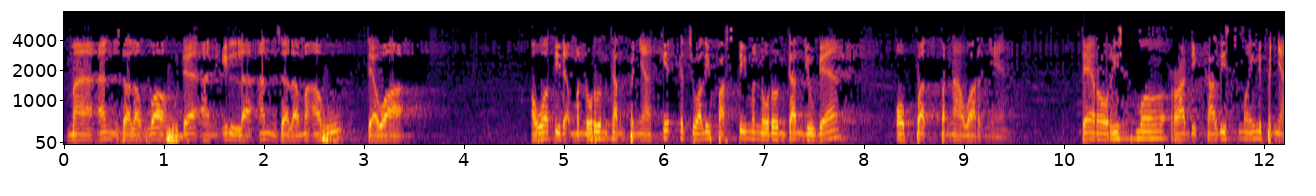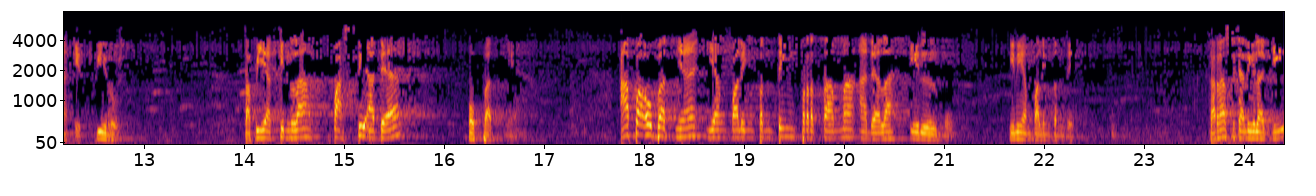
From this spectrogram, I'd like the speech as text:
Ma anzalallahu da'an illa anzala ma'ahu dawa. Allah tidak menurunkan penyakit kecuali pasti menurunkan juga obat penawarnya. Terorisme, radikalisme ini penyakit virus. Tapi yakinlah pasti ada obatnya. Apa obatnya? Yang paling penting pertama adalah ilmu. Ini yang paling penting. Karena sekali lagi,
